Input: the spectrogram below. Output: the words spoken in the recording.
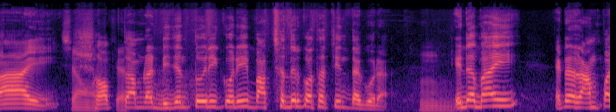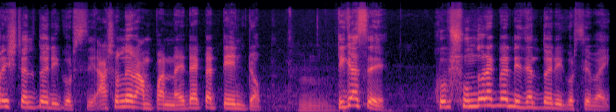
ভাই সব তো আমরা ডিজাইন তৈরি করি বাচ্চাদের কথা চিন্তা করে এটা ভাই একটা রামপার স্টাইল তৈরি করছি। আসলে রামপার না এটা একটা টেন টপ। ঠিক আছে? খুব সুন্দর একটা ডিজাইন তৈরি করছে ভাই।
